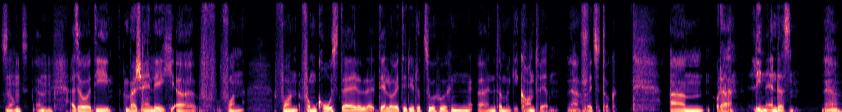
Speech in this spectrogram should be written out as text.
Songs. Ja. Also die wahrscheinlich äh, von, von, vom Großteil der Leute, die dazuhören, äh, nicht einmal gekannt werden ja, heutzutage. Ähm, oder Lynn Anderson. Ja.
